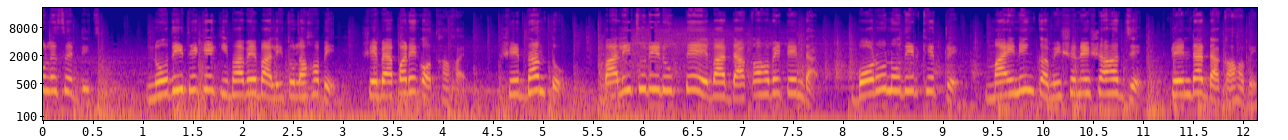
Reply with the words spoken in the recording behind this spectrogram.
পুলিশের ডিজি। নদী থেকে কীভাবে বালি তোলা হবে সে ব্যাপারে কথা হয়। সিদ্ধান্ত, বালি চুরি রুখতে এবার ডাকা হবে টেন্ডার। বড় নদীর ক্ষেত্রে মাইনিং কমিশনের সাহায্যে টেন্ডার ডাকা হবে।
